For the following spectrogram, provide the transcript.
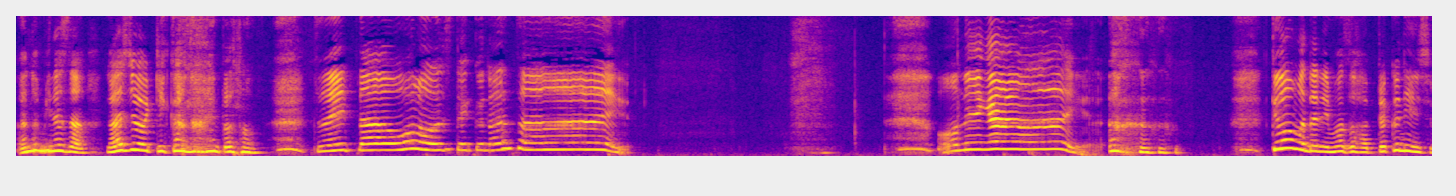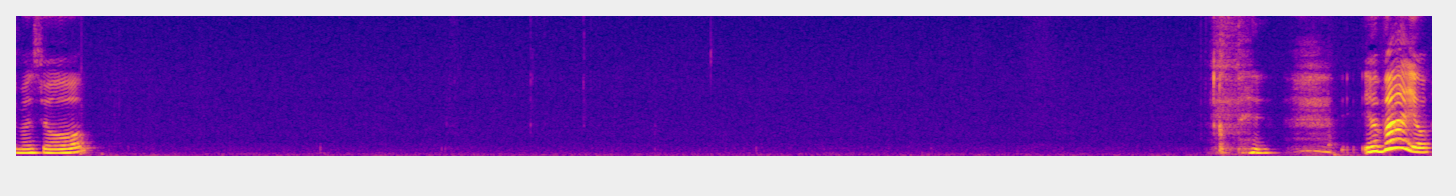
あの皆さんラジオ聞かないとのツイッターをフォローしてください。お願い。今日までにまず800人しましょう。やばいよ。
